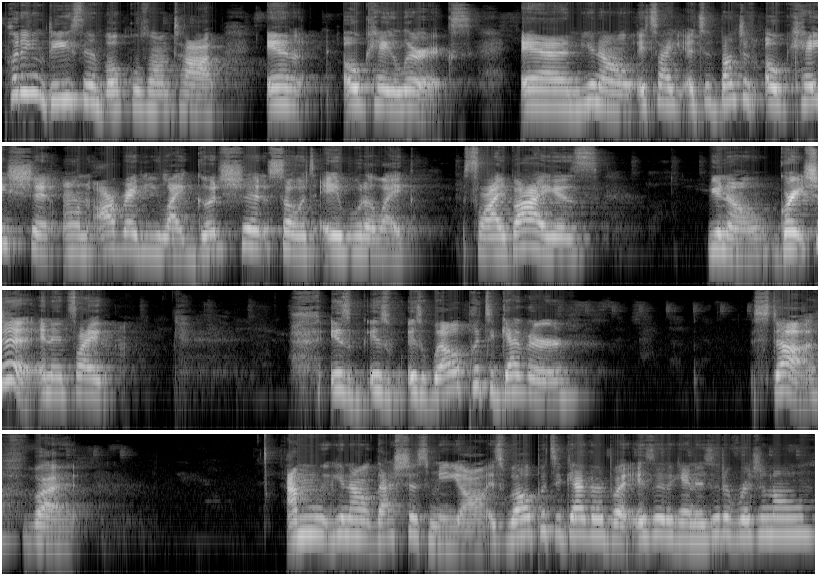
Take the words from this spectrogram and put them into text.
putting decent vocals on top and okay lyrics. And you know, it's like it's a bunch of okay shit on already like good shit, so it's able to like slide by is you know, great shit. And it's like is is is well put together stuff, but I'm, you know, that's just me, y'all. It's well put together, but is it again, is it original?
